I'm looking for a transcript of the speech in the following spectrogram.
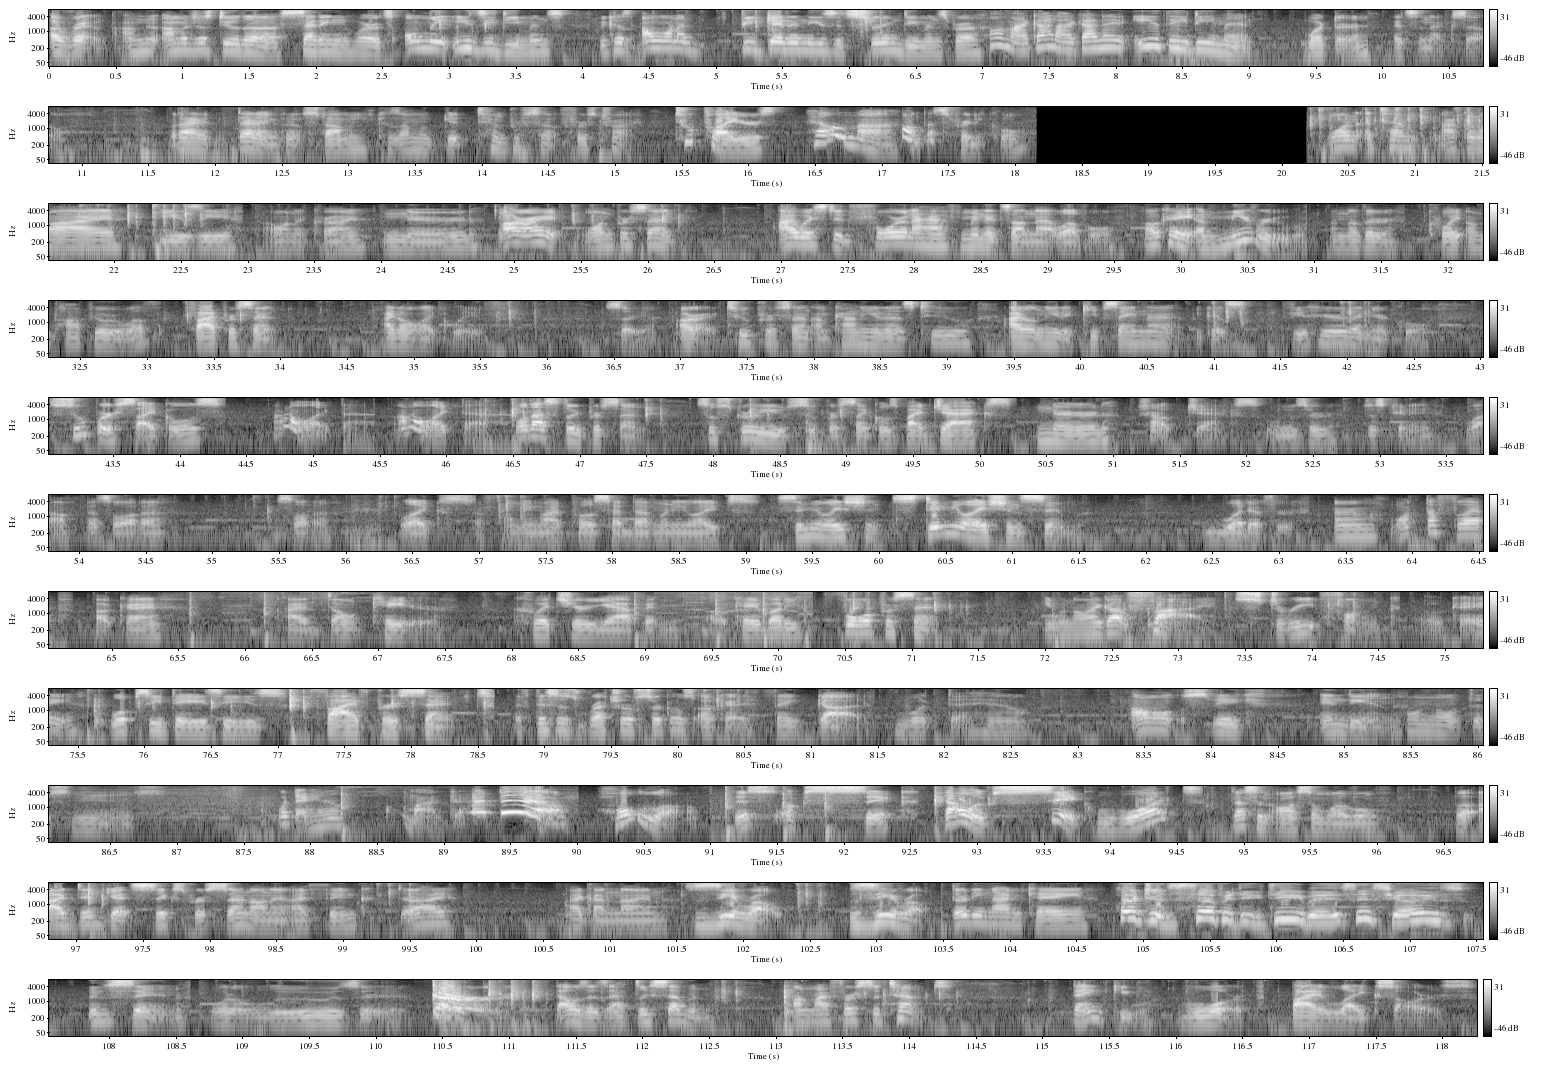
a I'm, I'm gonna just do the setting where it's only easy demons because I want to be getting these extreme demons, bro. Oh my god, I got an easy demon. What the? It's an XL. But I that ain't gonna stop me, because I'm gonna get 10% first try. Two players? Hell nah. Oh, that's pretty cool. One attempt, not gonna lie, easy. I wanna cry. Nerd. Alright, 1%. I wasted four and a half minutes on that level. Okay, a Miru. Another quite unpopular level. 5%. I don't like wave. So yeah. Alright, 2%. I'm counting it as 2. I don't need to keep saying that because if you're here, then you're cool. Super Cycles. I don't like that. I don't like that. Well, that's 3%. So screw you, Super Cycles by Jax. Nerd. Shut up, Jax. Loser. Just kidding. Wow, that's a lot of... That's a lot of likes. If only my post had that many likes. Simulation... Stimulation Sim. Whatever. Um, what the flip? Okay. I don't care. Quit your yapping. Okay, buddy? 4%. Even though I got 5. Street Funk. Okay. Whoopsie Daisies. 5%. If this is Retro Circles, okay. Thank God. What the hell? I don't speak Indian. I don't know what this means. What the hell? Oh my god damn! Hold up. This looks sick. That looks sick. What? That's an awesome level. But I did get 6% on it, I think. Did I? I got 9. Zero. Zero. 39k. 170 demons. This guy's insane. What a loser. Grr! That was exactly 7 on my first attempt. Thank you, Warp, by Lixars.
